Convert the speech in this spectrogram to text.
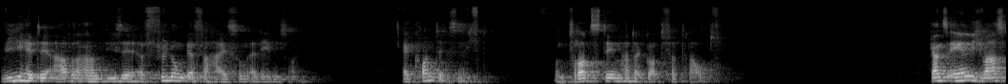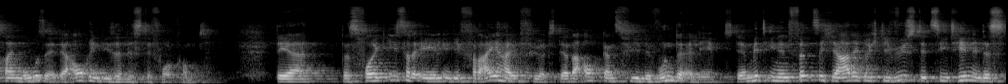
Wie hätte Abraham diese Erfüllung der Verheißung erleben sollen? Er konnte es nicht. Und trotzdem hat er Gott vertraut. Ganz ähnlich war es bei Mose, der auch in dieser Liste vorkommt, der das Volk Israel in die Freiheit führt, der da auch ganz viele Wunder erlebt, der mit ihnen 40 Jahre durch die Wüste zieht hin in das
